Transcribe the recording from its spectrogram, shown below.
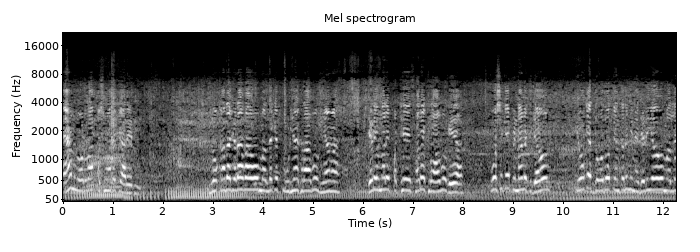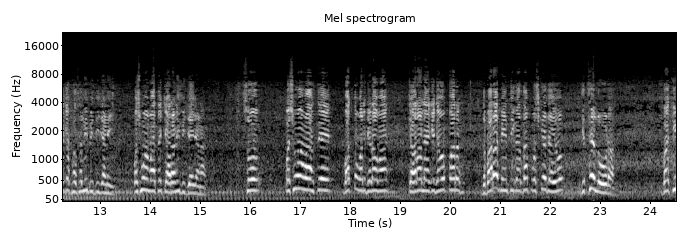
ਅਹਿਮ ਲੋੜ ਵਾ ਪਸ਼ੂਆਂ ਦੇ ਪਿਆਰੇ ਦੀ। ਲੋਕਾਂ ਦਾ ਜਿਹੜਾ ਵਾ ਉਹ ਮਤਲਬ ਕਿ ਤੂੜੀਆਂ ਖਰਾਬ ਹੋ ਗਈਆਂ ਵਾ, ਜਿਹੜੇ ਉਹਨਾਂ ਦੇ ਪੱਠੇ ਸਾਰੇ ਖਰਾਬ ਹੋ ਗਏ ਆ। ਪੁੱਛ ਕੇ ਪਿੰਡਾਂ ਵਿੱਚ ਜਾਓ, ਕਿਉਂਕਿ 2-2 3-3 ਮਹੀਨੇ ਜਿਹੜੀ ਆ ਉਹ ਮਤਲਬ ਕਿ ਫਸਲ ਨਹੀਂ ਬੀਜੀ ਜਾਣੀ, ਪਸ਼ੂਆਂ ਵਾਸਤੇ ਚਾਰਾ ਨਹੀਂ ਬੀਜਿਆ ਜਾਣਾ। ਸੋ ਪਸ਼ੂਆਂ ਵਾਸਤੇ ਵੱਧ ਤੋਂ ਵੱਧ ਜਿਹੜਾ ਵਾ ਚਾਰਾ ਲੈ ਕੇ ਜਾਓ, ਪਰ ਦੁਬਾਰਾ ਬੇਨਤੀ ਕਰਦਾ ਪੁੱਛ ਕੇ ਜਾਇਓ ਜਿੱਥੇ ਲੋੜ ਆ। ਬਾਕੀ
